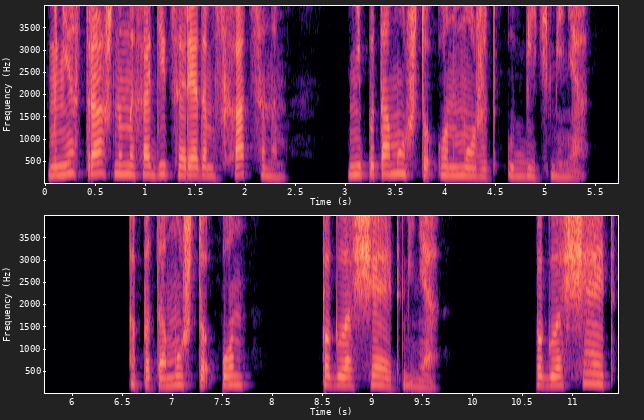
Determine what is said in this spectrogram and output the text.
Мне страшно находиться рядом с Хадсоном не потому, что он может убить меня, а потому, что он поглощает меня. Поглощает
